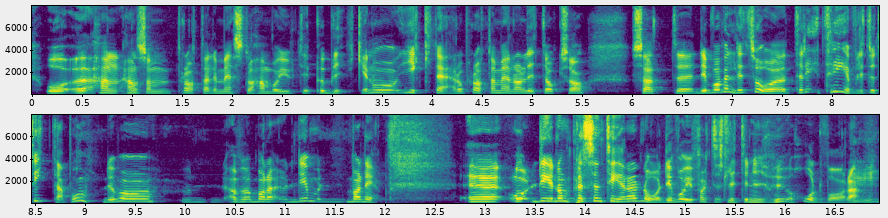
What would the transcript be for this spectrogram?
Och eh, han, han som pratade mest då, han var ute i publiken och gick där och pratade med dem lite också. Så att eh, det var väldigt så tre, trevligt att titta på. Det var alltså, bara det. Bara det. Eh, och det de presenterade då, det var ju faktiskt lite ny hårdvara. Mm.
